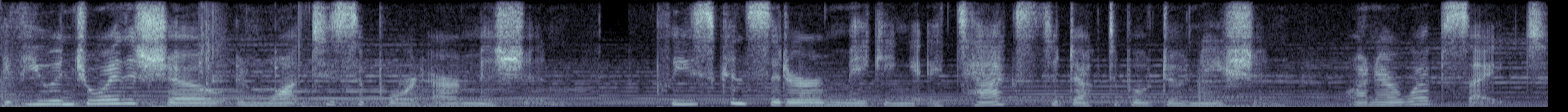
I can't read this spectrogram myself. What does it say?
If you enjoy the show and want to support our mission, please consider making a tax deductible donation on our website.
